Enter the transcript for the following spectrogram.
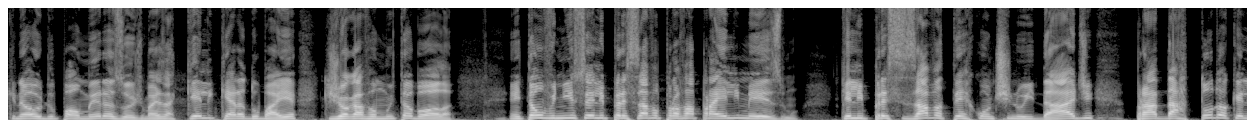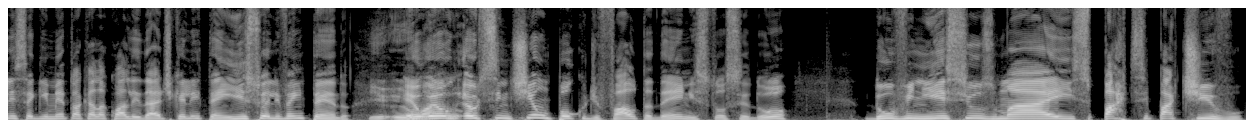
que não é o do Palmeiras hoje, mas aquele que era do Bahia, que jogava muita bola. Então o Vinícius ele precisava provar para ele mesmo que ele precisava ter continuidade para dar todo aquele segmento, aquela qualidade que ele tem. E isso ele vem tendo. E, e eu, uma... eu, eu sentia um pouco de falta, Denis, torcedor, do Vinícius mais participativo.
